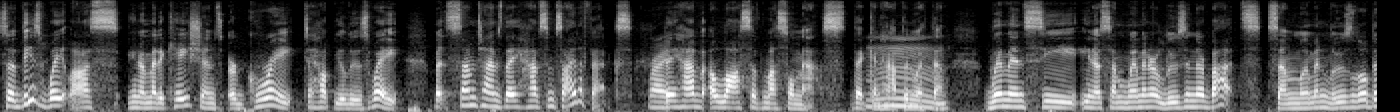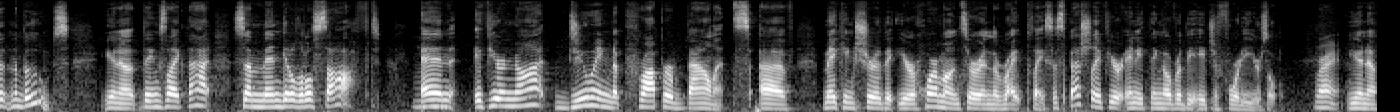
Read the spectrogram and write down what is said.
So these weight loss, you know, medications are great to help you lose weight, but sometimes they have some side effects. Right. They have a loss of muscle mass that can happen with them. Mm. Women see, you know, some women are losing their butts. Some women lose a little bit in the boobs. You know, things like that. Some men get a little soft. Mm. And if you're not doing the proper balance of making sure that your hormones are in the right place, especially if you're anything over the age of 40 years old. Right. You know,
